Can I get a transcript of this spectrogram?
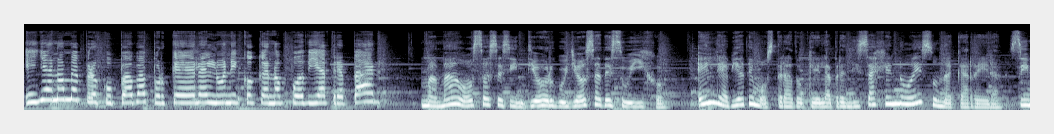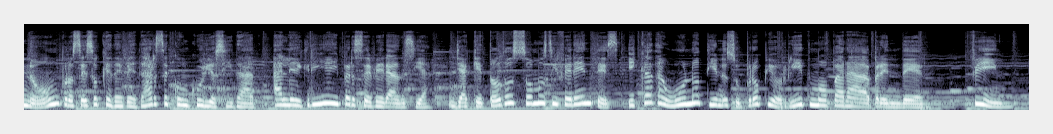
y ya no me preocupaba porque era el único que no podía trepar. Mamá Osa se sintió orgullosa de su hijo. Él le había demostrado que el aprendizaje no es una carrera, sino un proceso que debe darse con curiosidad, alegría y perseverancia, ya que todos somos diferentes y cada uno tiene su propio ritmo para aprender. Fin.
